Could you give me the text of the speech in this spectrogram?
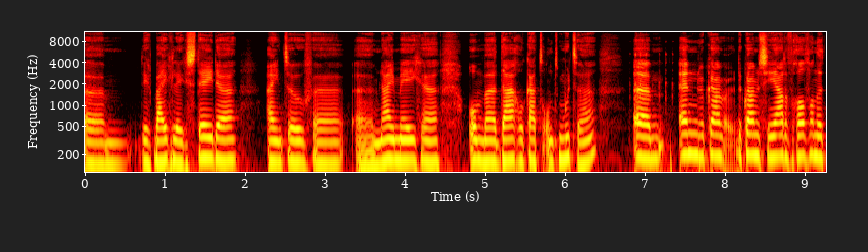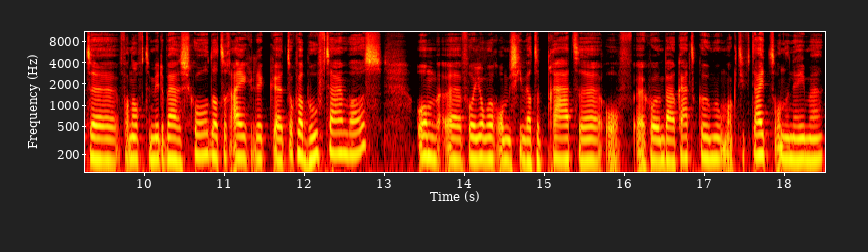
um, dichtbijgelegen steden. Eindhoven, ehm, Nijmegen, om uh, daar elkaar te ontmoeten. Um, en we kwamen, er kwamen signalen vooral van het, uh, vanaf de middelbare school dat er eigenlijk uh, toch wel behoefte aan was om voor jongeren om misschien wel te praten of gewoon bij elkaar te komen om activiteiten te ondernemen.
